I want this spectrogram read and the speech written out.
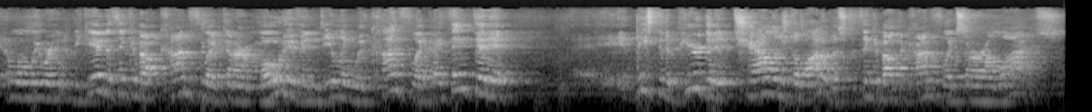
you know, when we were, began to think about conflict and our motive in dealing with conflict, I think that it at least it appeared that it challenged a lot of us to think about the conflicts in our own lives,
